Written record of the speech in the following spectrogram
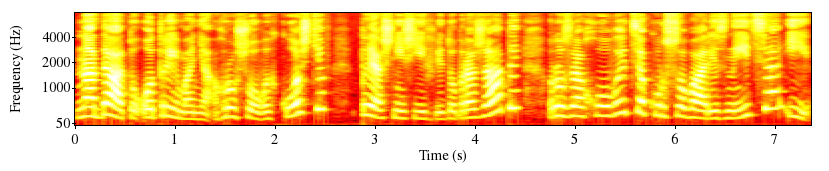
на дату отримання грошових коштів, перш ніж їх відображати, розраховується курсова різниця і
